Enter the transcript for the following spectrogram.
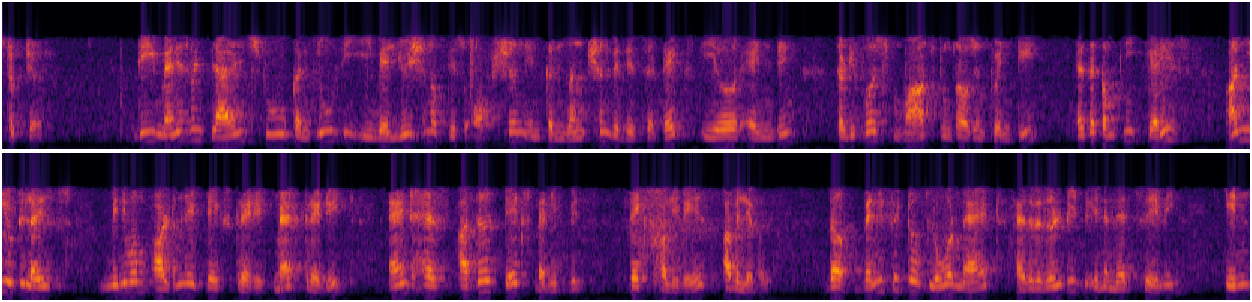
structure, the management plans to conclude the evaluation of this option in conjunction with its tax year ending 31st March 2020 as the company carries unutilized minimum alternate tax credit, MAT credit, and has other tax benefits, tax holidays available. The benefit of lower MAT has resulted in a net saving in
